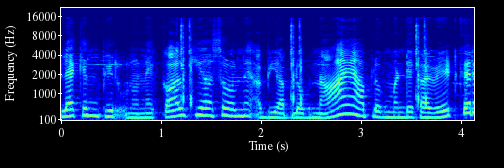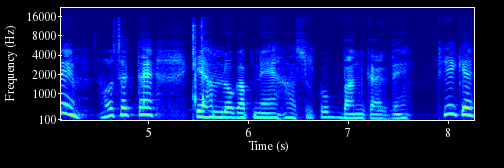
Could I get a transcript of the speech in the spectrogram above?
लेकिन फिर उन्होंने कॉल किया सो ने, अभी आप लोग ना आए, आप लोग मंडे का वेट करें। हो सकता है कि हम लोग अपने हॉस्टल को बंद कर दें। ठीक है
